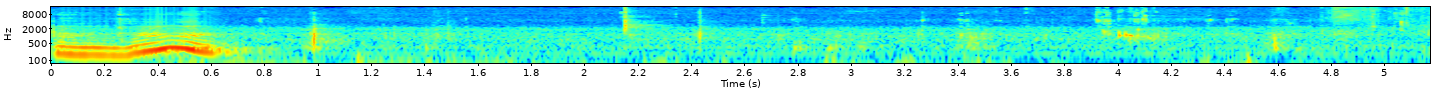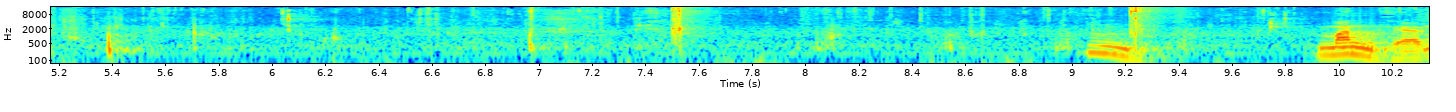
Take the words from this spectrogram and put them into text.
อืมอืมมันแข็ง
